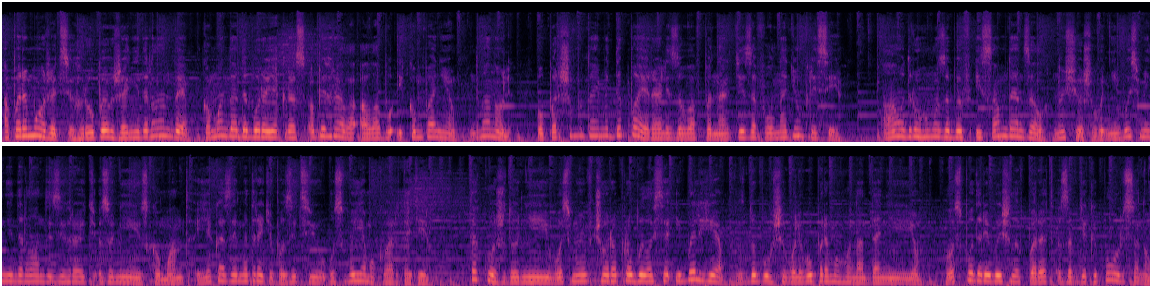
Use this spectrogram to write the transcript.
А переможець групи вже Нідерланди. Команда Дебора якраз обіграла Алабу і компанію 2-0. У першому таймі Депай реалізував пенальті за фол на Дюмфрісі. А у другому забив і сам Дензел. Ну що ж, в одній восьмій Нідерланди зіграють з однією з команд, яка займе третю позицію у своєму квартеті. Також до однієї восьмої вчора пробилася і Бельгія, здобувши вольову перемогу над Данією. Господарі вийшли вперед завдяки Поульсену.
